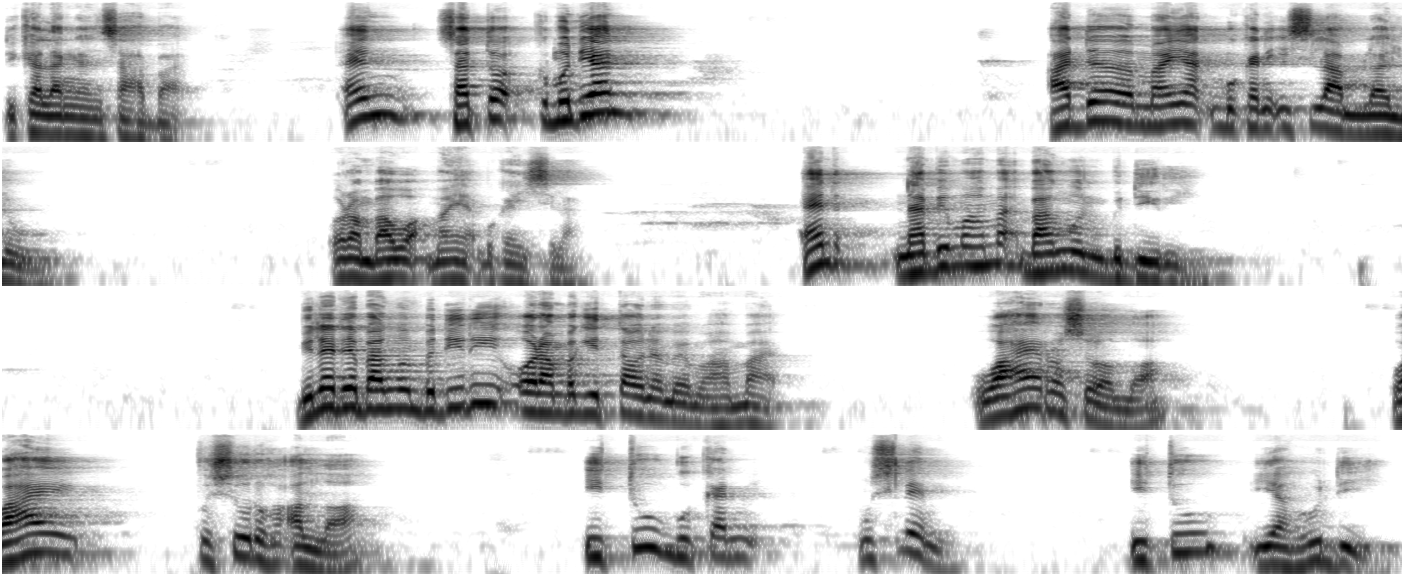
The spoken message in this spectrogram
di kalangan sahabat. And satu kemudian ada mayat bukan Islam lalu. Orang bawa mayat bukan Islam. And Nabi Muhammad bangun berdiri. Bila dia bangun berdiri, orang bagi tahu Nabi Muhammad, "Wahai Rasulullah, wahai pesuruh Allah, itu bukan Muslim. Itu Yahudi."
